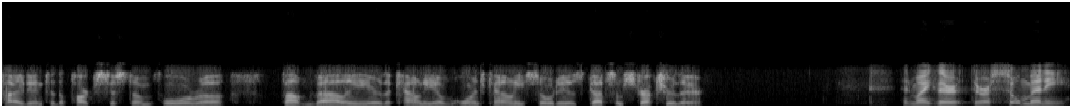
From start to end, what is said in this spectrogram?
tied into the park system for uh, Fountain Valley or the county of Orange County. So it is got some structure there. And Mike, there there are so many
